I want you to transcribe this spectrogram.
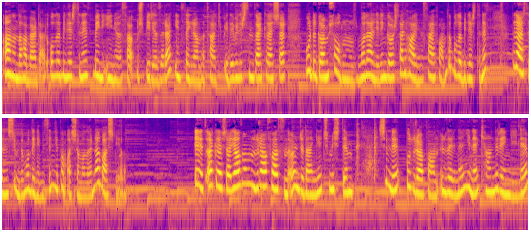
anında haberdar olabilirsiniz. Beni iğneöz 61 yazarak Instagram'da takip edebilirsiniz arkadaşlar. Burada görmüş olduğunuz modellerin görsel halini sayfamda bulabilirsiniz. Dilerseniz şimdi modelimizin yapım aşamalarına başlayalım. Evet arkadaşlar yazmamın zürafasını önceden geçmiştim. Şimdi bu zürafanın üzerine yine kendi rengiyle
